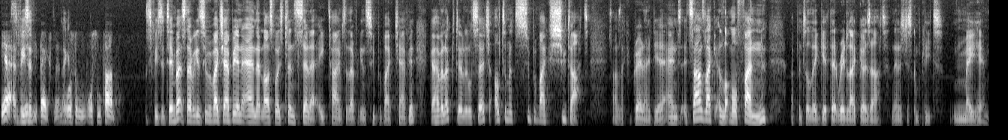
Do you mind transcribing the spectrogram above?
Yeah, absolutely. Thanks, man. Awesome, awesome time. Sifiso Themba, South African Superbike champion, and that last voice, Clint Seller, eight time South African Superbike champion. Go have a look, do a little search. Ultimate Superbike Shootout. Sounds like a great idea. And it sounds like a lot more fun up until they get that red light goes out. Then it's just complete mayhem.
